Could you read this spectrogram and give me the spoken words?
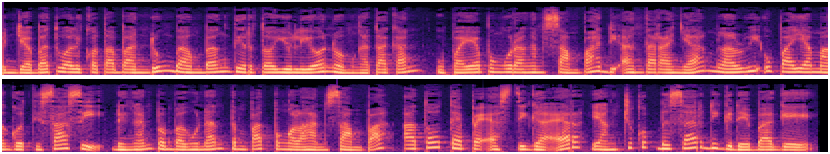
Penjabat Wali Kota Bandung Bambang Tirto Yuliono mengatakan upaya pengurangan sampah di antaranya melalui upaya magotisasi dengan pembangunan tempat pengolahan sampah atau TPS 3R yang cukup besar di Gede Bage.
